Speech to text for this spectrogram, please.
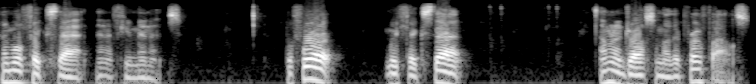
And we'll fix that in a few minutes. Before we fix that, I'm going to draw some other profiles.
